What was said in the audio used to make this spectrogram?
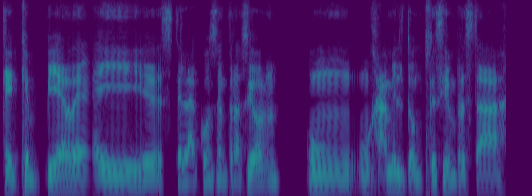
que, que pierde ahí este, la concentración, un, un Hamilton que siempre está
